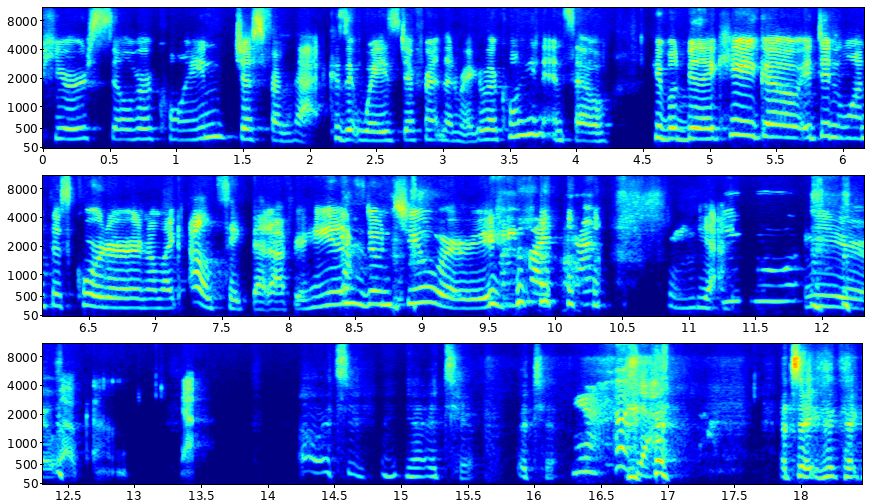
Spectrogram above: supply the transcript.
pure silver coin just from that because it weighs different than regular coin. And so people would be like, here you go. It didn't want this quarter. And I'm like, I'll take that off your hands. Don't you worry. Thank Yeah. you. You're welcome. Yeah. Oh, it's a yeah, a tip. Yeah. Yeah. It's a, kind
